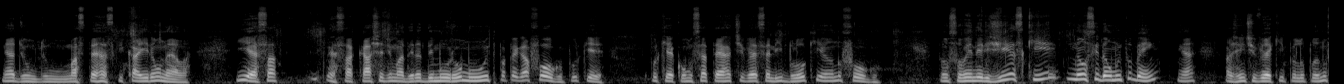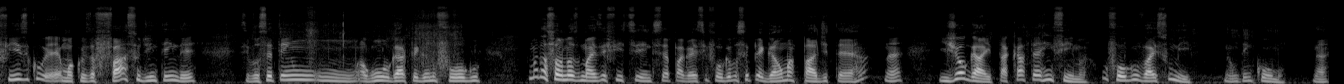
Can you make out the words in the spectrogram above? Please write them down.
né, de, um, de umas terras que caíram nela. E essa, essa caixa de madeira demorou muito para pegar fogo. Por quê? Porque é como se a terra estivesse ali bloqueando o fogo. Então são energias que não se dão muito bem. Né? A gente vê aqui pelo plano físico, é uma coisa fácil de entender. Se você tem um, um, algum lugar pegando fogo, uma das formas mais eficientes de apagar esse fogo é você pegar uma pá de terra né, e jogar e tacar a terra em cima. O fogo vai sumir, não tem como. Né?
